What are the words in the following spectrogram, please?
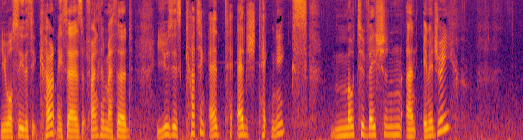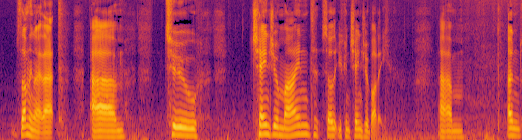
you will see that it currently says that Franklin Method uses cutting ed- edge techniques, motivation, and imagery. Something like that. Um, to change your mind so that you can change your body. Um, and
